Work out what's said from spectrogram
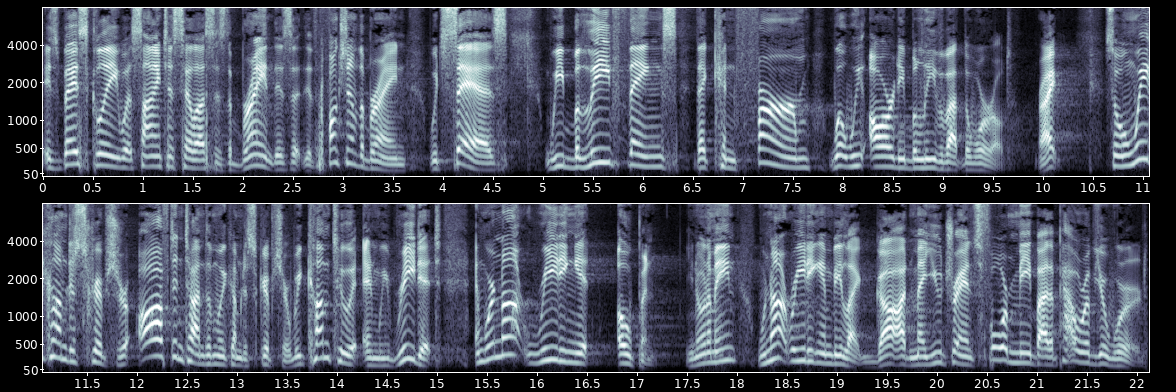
is basically what scientists tell us is the brain, is the function of the brain, which says we believe things that confirm what we already believe about the world, right? So when we come to Scripture, oftentimes when we come to Scripture, we come to it and we read it, and we're not reading it open. You know what I mean? We're not reading and be like, God, may you transform me by the power of your word.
